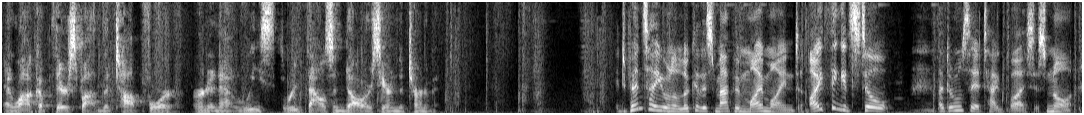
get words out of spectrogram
and lock up their spot in the top four, earning at least $3,000 here in the tournament. It depends how you want to look at this map in my mind. I think it's still I don't want to say attack bias, it's not.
